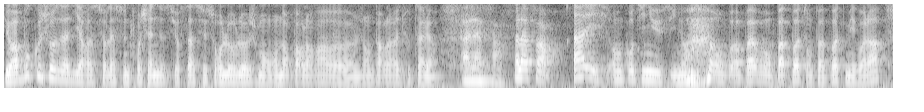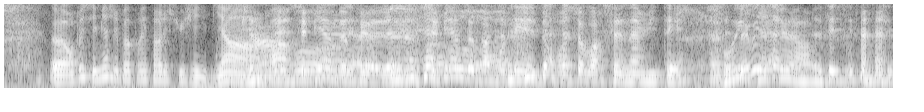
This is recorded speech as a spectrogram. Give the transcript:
Il y aura beaucoup de choses à dire sur la semaine prochaine sur ça, c'est sur le logement. On en parlera, euh, j'en parlerai tout à l'heure. À la fin. À la fin. Allez, on continue. Sinon, on, on papote, on papote, mais voilà. Euh, en plus, c'est bien, j'ai pas préparé le sujet. Bien. C'est bien, de, c'est bien de papoter, de recevoir ses invités. Oui, c'est sûr. hein. c'est- c'est-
